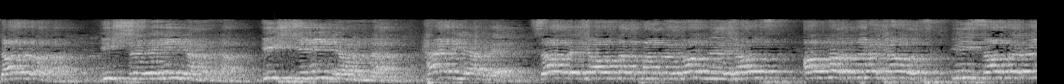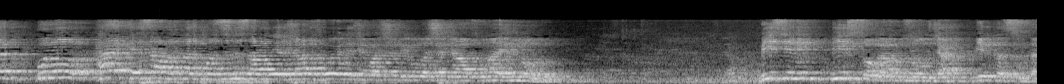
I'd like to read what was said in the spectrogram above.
tarlada, işverenin yanında, işçinin yanında, her yerde sadece anlatmakla kalmayacağız, anlattıracağız. İnsanların bunu herkese anlatmasını sağlayacağız. Böylece başarıya ulaşacağız. Buna emin olun. Bizim bir sloganımız olacak 1 Kasım'da.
